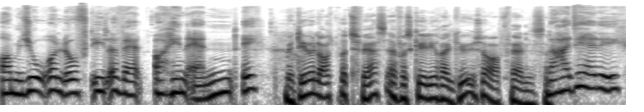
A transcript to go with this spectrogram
om jord, luft, ild og vand og hinanden, ikke? Men det er vel også på tværs af forskellige religiøse opfattelser. Nej, det er det ikke.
